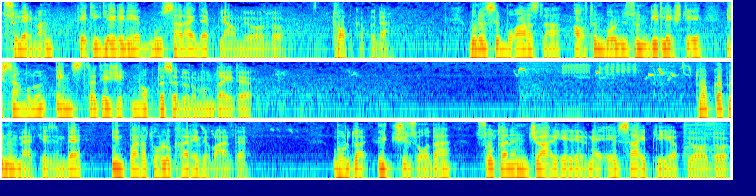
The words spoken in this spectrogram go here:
Süleyman fetihlerini bu sarayda planlıyordu. Topkapı'da. Burası Boğaz'la Altınboynuz'un birleştiği İstanbul'un en stratejik noktası durumundaydı. Topkapı'nın merkezinde imparatorluk haremi vardı. Burada 300 oda sultanın cariyelerine ev sahipliği yapıyordu.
